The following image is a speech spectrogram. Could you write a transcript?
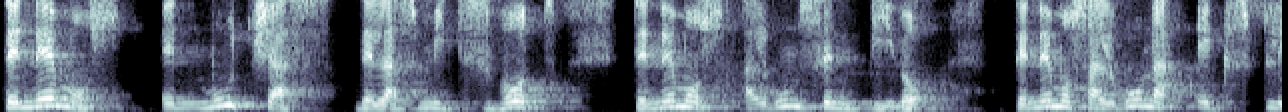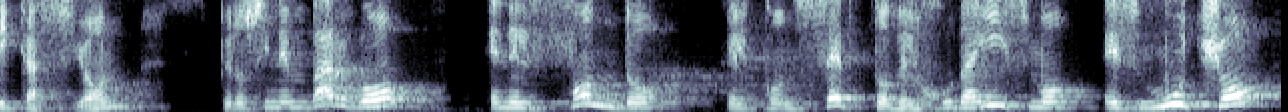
tenemos en muchas de las mitzvot, tenemos algún sentido, tenemos alguna explicación, pero sin embargo, en el fondo el concepto del judaísmo es mucho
